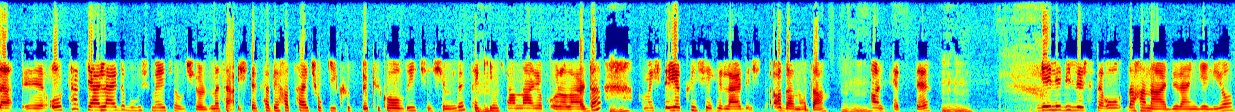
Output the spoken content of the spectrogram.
da e, ortak yerlerde buluşmaya çalışıyoruz. Mesela işte tabii Hatay çok yıkık dökük olduğu için şimdi pek imkanlar yok oralarda. Ama işte yakın şehirlerde işte Adana'da, Hı hı. Antep'te Hı hı. gelebilirse o daha nadiren geliyor.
